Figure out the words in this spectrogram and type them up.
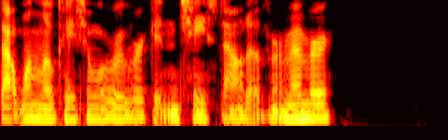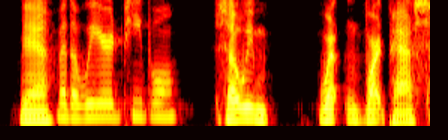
that one location where we were getting chased out of remember Yeah. by the weird people. So we went right past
